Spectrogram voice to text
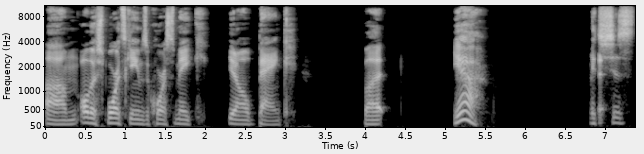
Um all their sports games of course make, you know, bank. But yeah. It's just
